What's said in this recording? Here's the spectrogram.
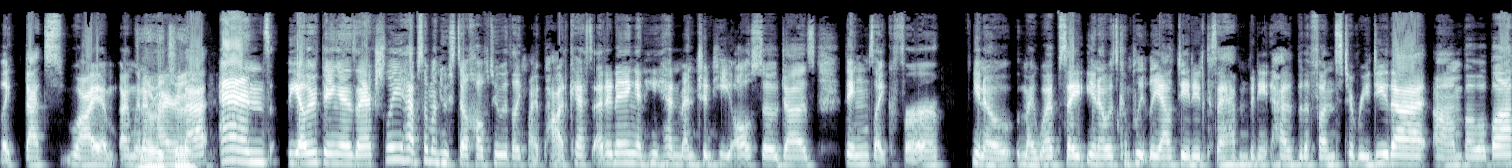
Like that's why I'm I'm going to hire true. that. And the other thing is, I actually have someone who still helps me with like my podcast editing, and he had mentioned he also does things like for you know my website you know is completely outdated because i haven't been had the funds to redo that um blah blah blah.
